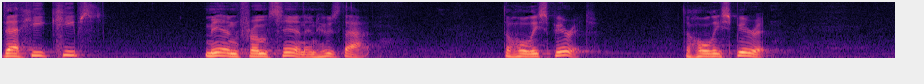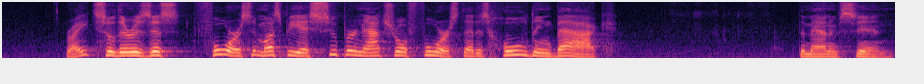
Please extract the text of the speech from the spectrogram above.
that he keeps men from sin. And who's that? The Holy Spirit. The Holy Spirit. Right? So there is this force, it must be a supernatural force that is holding back the man of sin.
